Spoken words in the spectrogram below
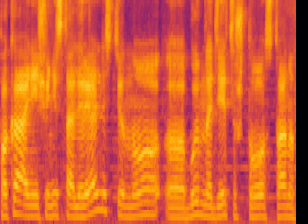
Пока они еще не стали реальностью, но э, будем надеяться, что станут.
